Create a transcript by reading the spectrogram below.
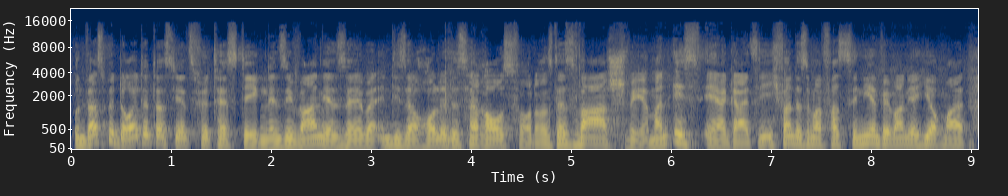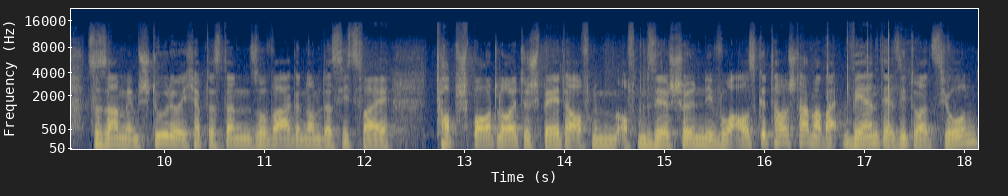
Und was bedeutet das jetzt für Testegen? Denn Sie waren ja selber in dieser Rolle des Herausforderers. Das war schwer. Man ist ehrgeizig. Ich fand das immer faszinierend. Wir waren ja hier auch mal zusammen im Studio. Ich habe das dann so wahrgenommen, dass sich zwei Top-Sportleute später auf einem, auf einem sehr schönen Niveau ausgetauscht haben. Aber während der Situation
